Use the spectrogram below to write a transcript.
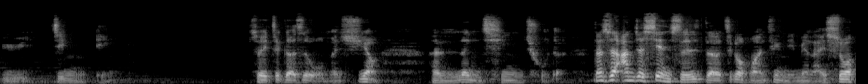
于经营，所以这个是我们需要很认清楚的。但是按照现实的这个环境里面来说，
